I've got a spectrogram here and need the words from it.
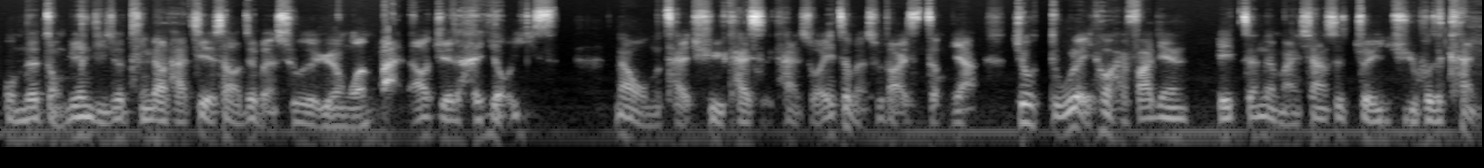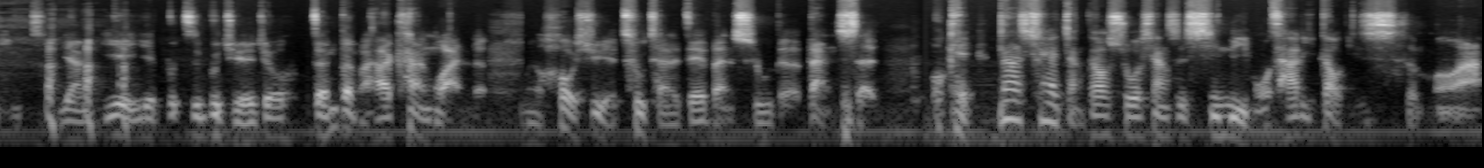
我们的总编辑就听到他介绍这本书的原文版，然后觉得很有意思，那我们才去开始看，说，哎，这本书到底是怎么样？就读了以后，还发现，哎，真的蛮像是追剧或者看影集一样，一页一页不知不觉就整本把它看完了。我们后续也促成了这本书的诞生。OK，那现在讲到说，像是心理摩擦力到底是什么啊？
